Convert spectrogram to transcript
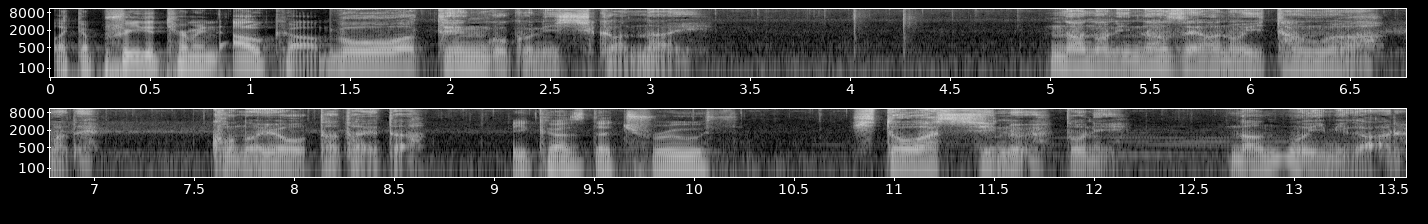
like a predetermined outcome? 希望は天国にしかないなのになぜあの異端はまでこの世を称えた Because the truth 人は死ぬとに何の意味がある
